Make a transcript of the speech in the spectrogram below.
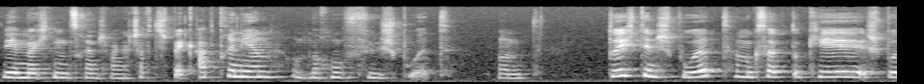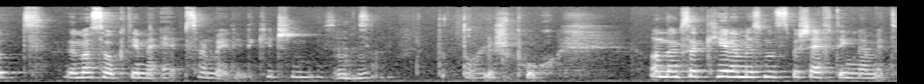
wir möchten unseren Schwangerschaftsspeck abtrainieren und machen viel Sport. Und durch den Sport haben wir gesagt, okay, Sport, wenn man sagt immer, Apps are made in the kitchen, das ist Mhm. ein toller Spruch. Und dann gesagt, okay, dann müssen wir uns beschäftigen damit.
